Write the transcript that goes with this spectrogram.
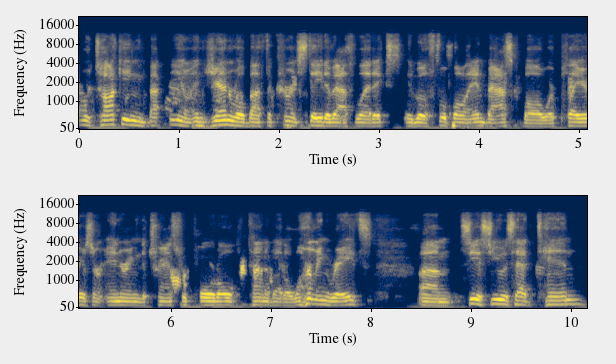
we're talking about, you know, in general about the current state of athletics in both football and basketball, where players are entering the transfer portal kind of at alarming rates. Um, CSU has had 10,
